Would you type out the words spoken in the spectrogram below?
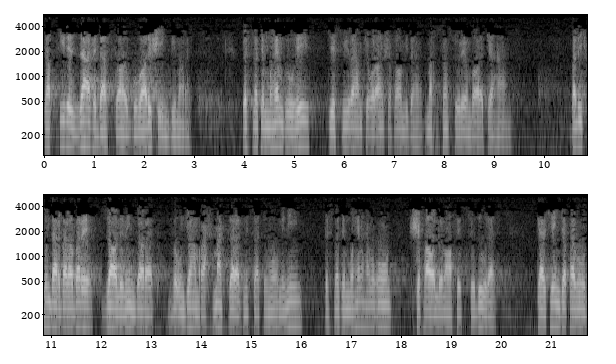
تقصیر ضعف دستگاه گوارش این بیمار است. قسمت مهم روحی است جسمی را هم که قرآن شفا می‌دهد. مخصوصا سوره مبارکه هم. ولی چون در برابر ظالمین دارد و اونجا هم رحمت دارد نسبت مؤمنین قسمت مهم هم اون شفاء لما فی صدور است. گرچه اینجا فرمود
